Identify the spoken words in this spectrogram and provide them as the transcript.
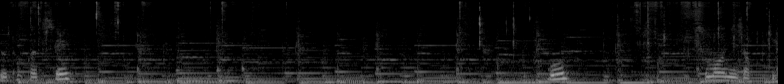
여기도 똑같이. 그리고 주머니 접기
